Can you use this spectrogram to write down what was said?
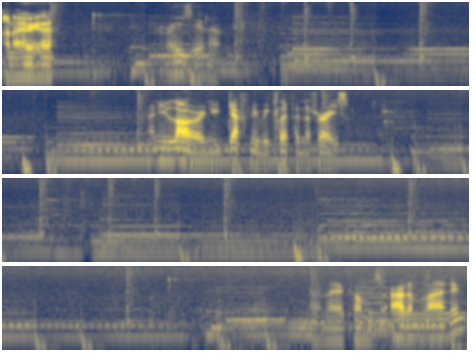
I know, yeah. Crazy, isn't it? Any lower and you'd definitely be clipping the trees. Comes Adam landing.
